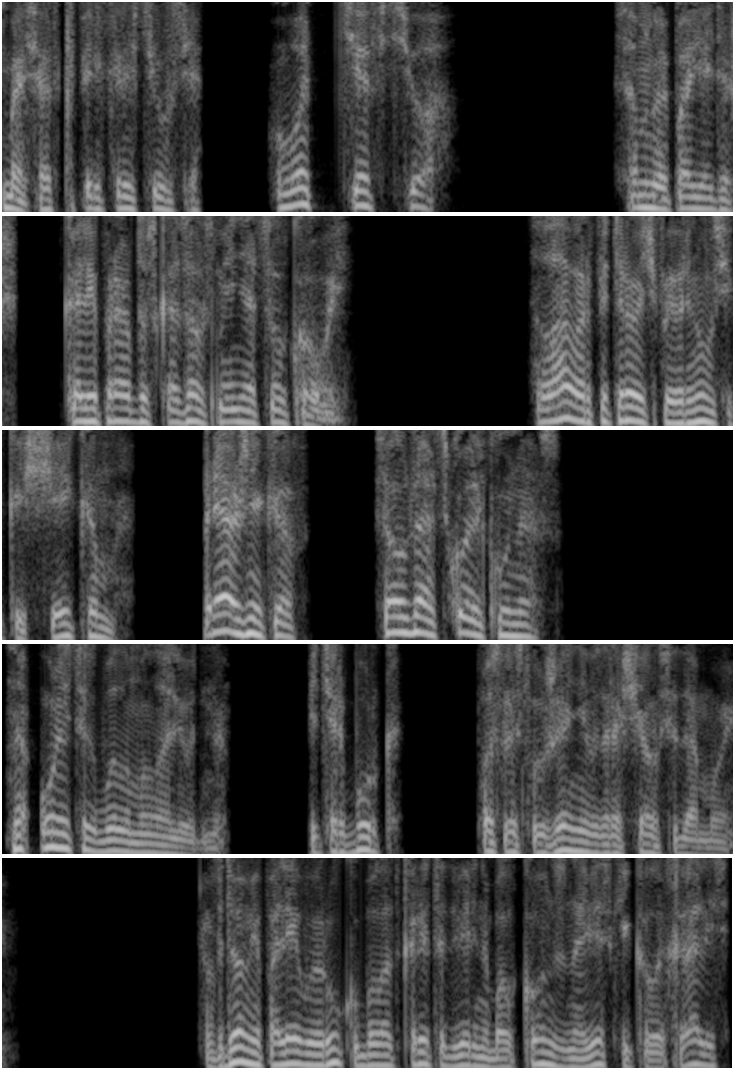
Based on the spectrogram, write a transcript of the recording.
Босятка перекрестился. «Вот тебе все!» Со мной поедешь, коли правду сказал с меня целковой. Лавр Петрович повернулся к ищейкам. «Пряжников! Солдат сколько у нас?» На улицах было малолюдно. Петербург после служения возвращался домой. В доме по левую руку была открыта дверь на балкон, занавески колыхались,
